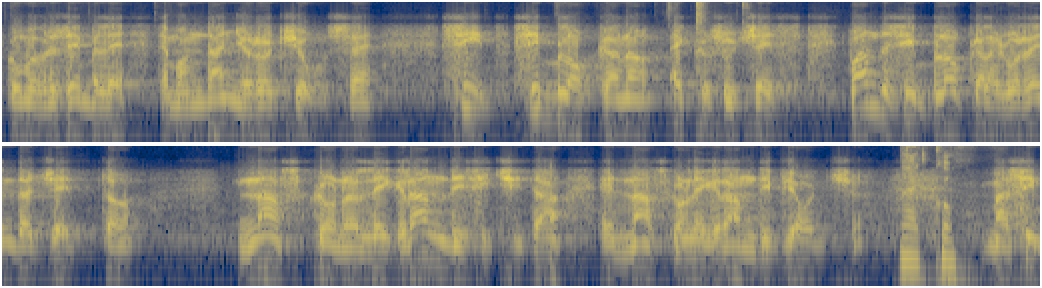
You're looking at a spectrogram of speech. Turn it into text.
come per esempio le, le montagne rocciose, si, si bloccano, ecco successo, quando si blocca la corrente a getto nascono le grandi siccità e nascono le grandi piogge. Ecco. Ma si,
